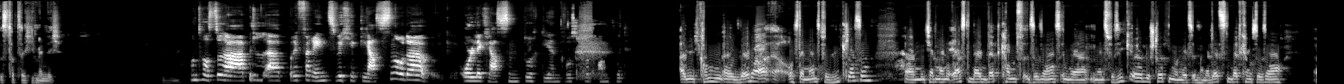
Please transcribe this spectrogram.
ist tatsächlich männlich. Und hast du da ein bisschen äh, Präferenz, welche Klassen oder alle Klassen durchgehend, was gerade anfällt? Also ich komme äh, selber äh, aus der Men's Physik-Klasse. Ähm, ich habe meine ersten beiden Wettkampfsaisons in der Men's Physik äh, bestritten und jetzt in meiner letzten Wettkampfsaison äh,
